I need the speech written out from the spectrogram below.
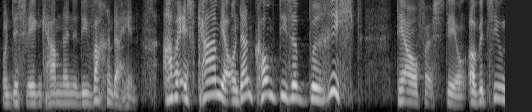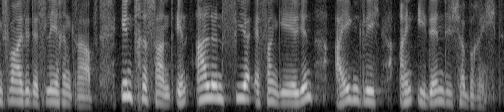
Und deswegen kamen dann die Wachen dahin. Aber es kam ja, und dann kommt dieser Bericht der Auferstehung, äh, beziehungsweise des leeren Grabs. Interessant, in allen vier Evangelien eigentlich ein identischer Bericht.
